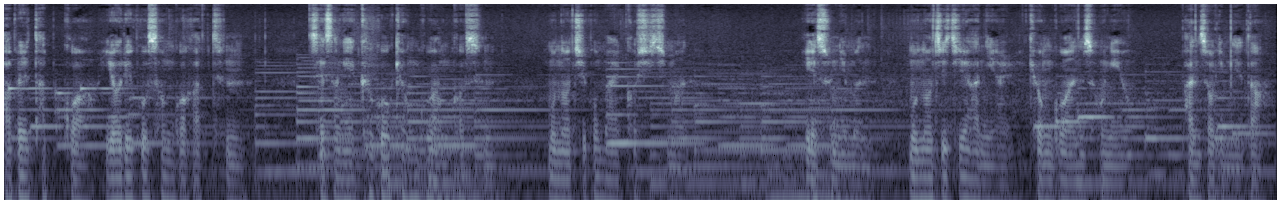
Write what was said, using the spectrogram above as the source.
바벨탑과 여리고 성과 같은 세상에 크고 견고한 것은 무너지고 말 것이지만 예수님은 무너지지 아니할 견고한 성이요 반석입니다.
